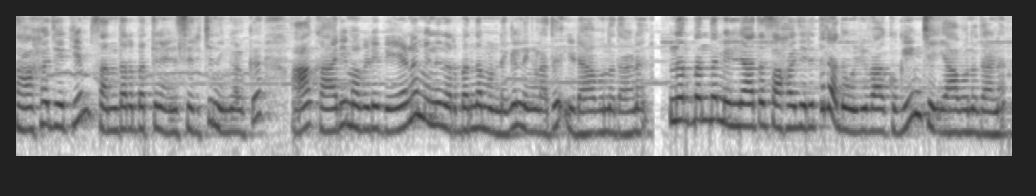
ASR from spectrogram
സാഹചര്യം സന്ദർഭത്തിനനുസരിച്ച് നിങ്ങൾക്ക് ആ കാര്യം അവിടെ വേണമെന്ന് നിർബന്ധമുണ്ടെങ്കിൽ നിങ്ങളത് ഇടാവുന്നതാണ്. നിർബന്ധമില്ലാത്ത സാഹചര്യത്തിൽ അത് ഒഴിവാക്കുകയും ചെയ്യാവുന്നതാണ്.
